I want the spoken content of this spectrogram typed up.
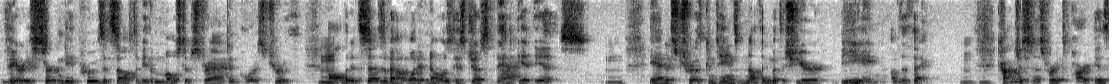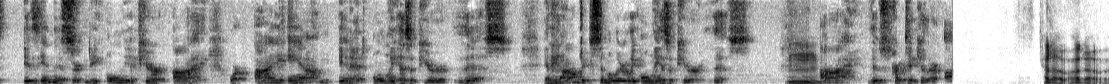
very certainty proves itself to be the most abstract and poorest truth. Mm. All that it says about what it knows is just that it is. Mm. And its truth contains nothing but the sheer being of the thing. Mm-hmm. Consciousness, for its part, is, is in this certainty only a pure I, or I am in it only as a pure this. And mm. the object similarly only as a pure this. Mm. I, this particular I. Hello, hello.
